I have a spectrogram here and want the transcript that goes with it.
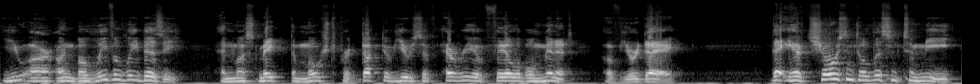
you are unbelievably busy and must make the most productive use of every available minute of your day. That you have chosen to listen to me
